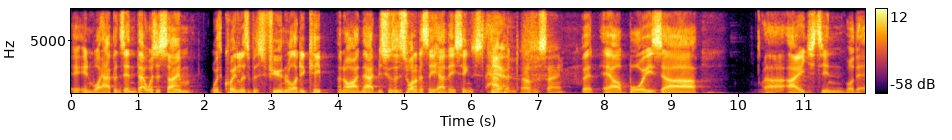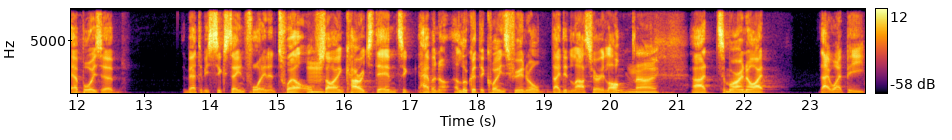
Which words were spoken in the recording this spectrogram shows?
in what happens, and that was the same with Queen Elizabeth's funeral. I did keep an eye on that because I just wanted to see how these things happened Yeah, that was the same. but our boys are uh, aged in, well, the, our boys are about to be 16, 14, and 12. So I encouraged them to have an, a look at the Queen's funeral. They didn't last very long. No. Uh, tomorrow night, they won't be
